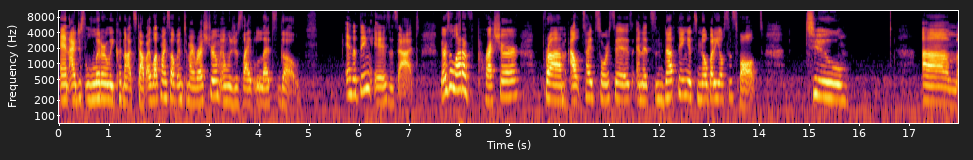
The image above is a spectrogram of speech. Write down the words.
and I just literally could not stop. I locked myself into my restroom and was just like, "Let's go." And the thing is is that there's a lot of pressure from outside sources and it's nothing, it's nobody else's fault to um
